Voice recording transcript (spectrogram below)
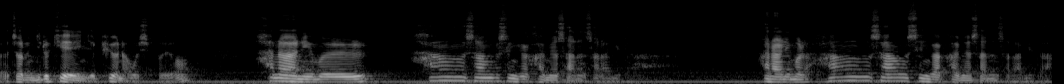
어, 저는 이렇게 이제 표현하고 싶어요. 하나님을 항상 생각하며 사는 사람이다. 하나님을 항상 생각하며 사는 사람이다.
